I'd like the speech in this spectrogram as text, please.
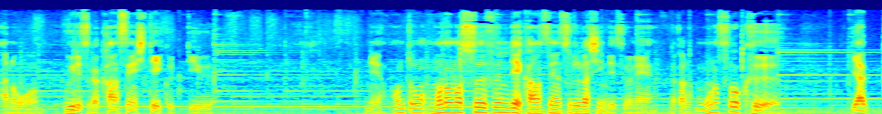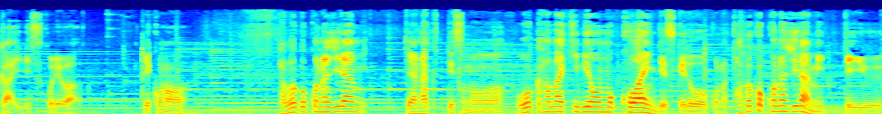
あのウイルスが感染していくっていうね本当ものの数分で感染するらしいんですよねだからものすごく厄介ですこれはでこのタバコ粉じらみじゃなくてその大葉巻病も怖いんですけどこのタバコ粉じらみっていう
